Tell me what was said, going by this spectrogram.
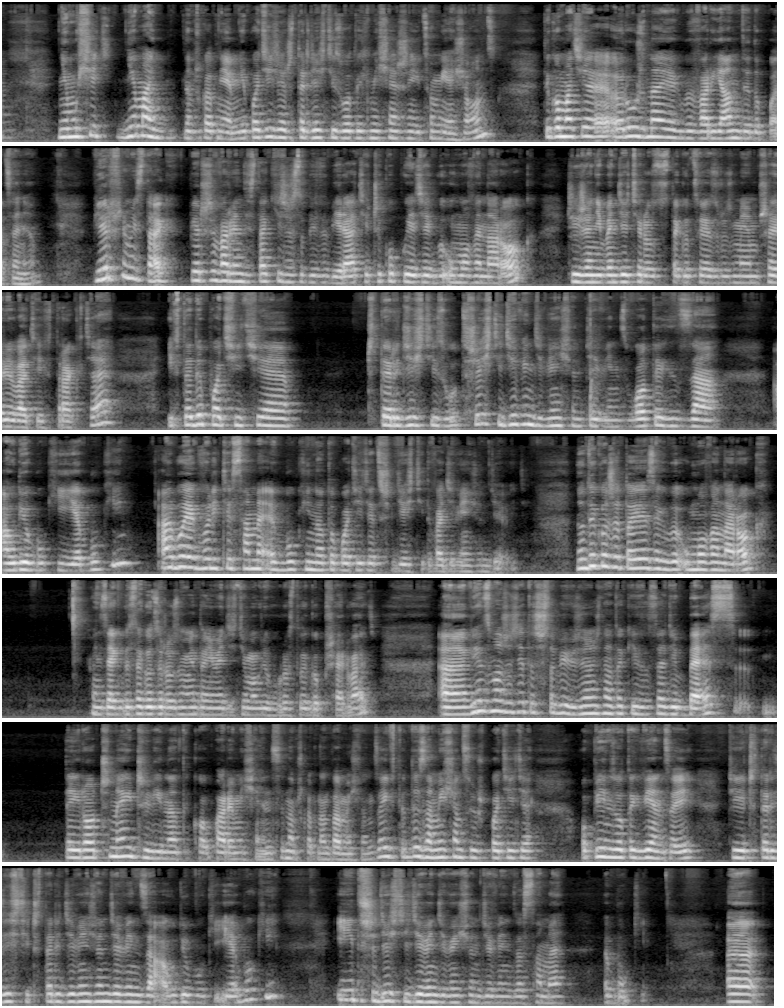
nie musicie, nie ma na przykład, nie wiem, nie płacicie 40 zł miesięcznie co miesiąc, tylko macie różne jakby warianty do płacenia. Pierwszym jest tak, pierwszy wariant jest taki, że sobie wybieracie, czy kupujecie jakby umowę na rok, czyli że nie będziecie z tego, co ja zrozumiałam, przerywać jej w trakcie i wtedy płacicie 40 zł, 39,99 zł za audiobooki i e-booki, albo jak wolicie same e-booki, no to płacicie 32,99. No tylko, że to jest jakby umowa na rok, więc jakby z tego, co rozumiem, to nie będziecie mogli po prostu tego przerwać. E, więc możecie też sobie wziąć na takiej zasadzie bez tej rocznej, czyli na tylko parę miesięcy, na przykład na dwa miesiące i wtedy za miesiąc już płacicie o 5 zł więcej, czyli 44,99 za audiobooki i e-booki i 39,99 za same e-booki. E,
